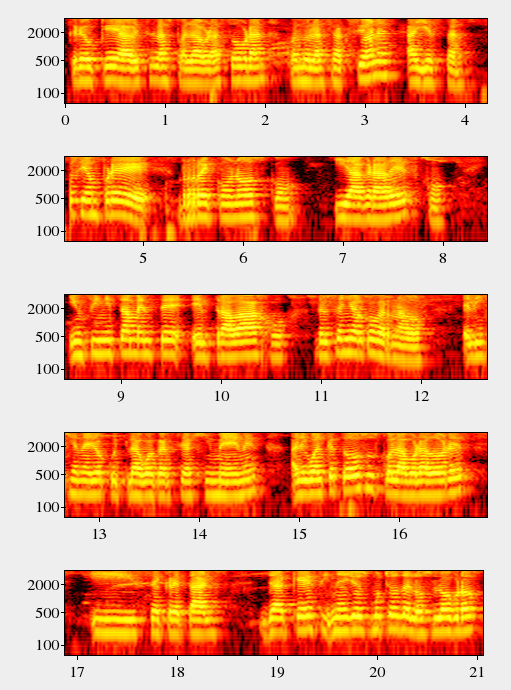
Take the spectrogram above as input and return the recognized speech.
Creo que a veces las palabras sobran cuando las acciones ahí están. Yo siempre reconozco y agradezco infinitamente el trabajo del señor gobernador, el ingeniero Cuitlagua García Jiménez, al igual que todos sus colaboradores y secretarios, ya que sin ellos muchos de los logros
